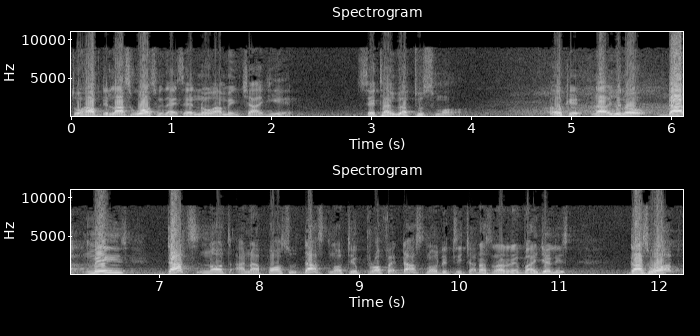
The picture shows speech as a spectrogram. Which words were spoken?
To have the last words with her, I said, No, I'm in charge here. Satan, you are too small. Okay, now you know that means that's not an apostle, that's not a prophet, that's not a teacher, that's not an evangelist. That's what?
